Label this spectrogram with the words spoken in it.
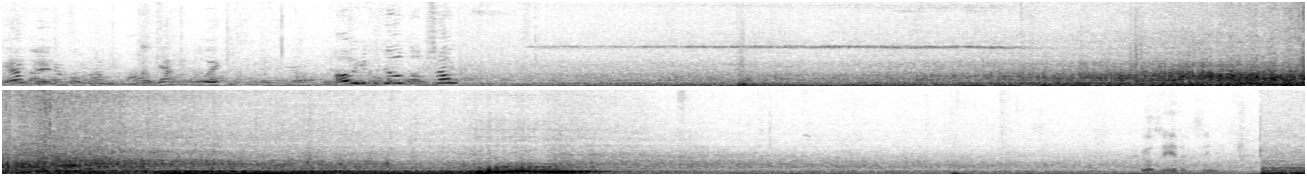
Ja? Ja, doe ik. oh, je bedoelt op, zand? wel eens eerder gezien.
